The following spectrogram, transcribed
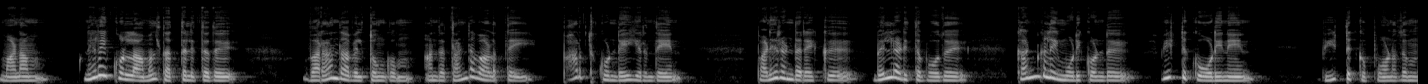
மனம் நிலை கொள்ளாமல் தத்தளித்தது. வராந்தாவில் தொங்கும் அந்த தண்டவாளத்தை பார்த்து கொண்டே இருந்தேன். பனிரெண்டரைக்கு பெல் அடித்தபோது கண்களை மூடிக்கொண்டு வீட்டுக்கு ஓடினேன். வீட்டுக்கு போனதும்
